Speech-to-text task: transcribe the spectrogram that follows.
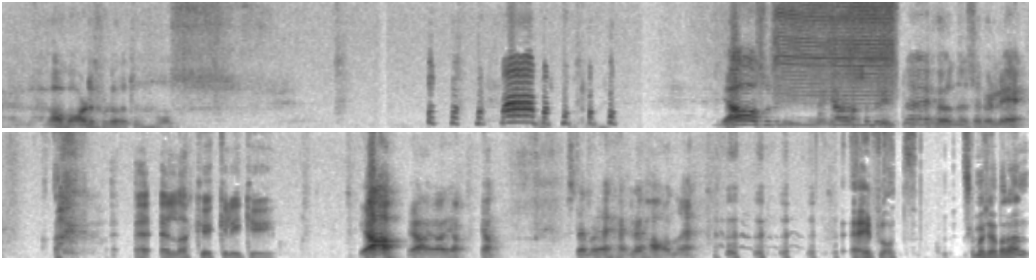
Eh, Hva var det for noe? Ja, så, ja, så brukte han høne, selvfølgelig. Eh, Eller kykkeliky. Ja, ja, ja, ja, ja. Stemmer det. Eller hane. Helt flott. Skal vi kjøpe den?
